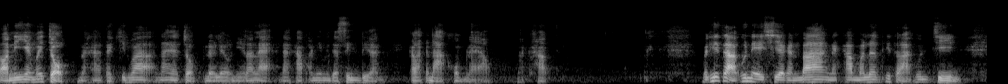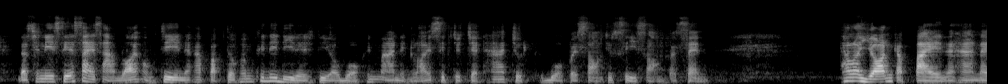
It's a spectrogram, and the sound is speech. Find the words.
ตอนนี้ยังไม่จบนะฮะแต่คิดว่าน่าจะจบเร็วๆนี้แล้วแหละนะครับเพราะนี่มันจะสิ้นเดือนกรกฎาคมแล้วนะครับมาที่ตลาดหุ้นเอเชียกันบ้างนะครับมาเริ่มที่ตลาดหุ้นจีน ดัชนี CSI 300 ของจีนนะครับปรับตัวเพิ่มขึ้นได้ดีเลยทีเดียวบวกขึ้นมา 110.75 จุด หรือบวกไป 2.42% ถ้าเราย้อนกลับไปนะฮะใน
